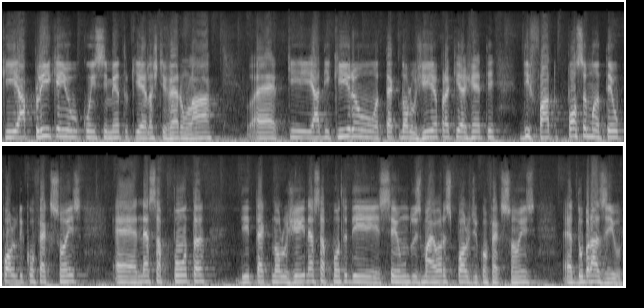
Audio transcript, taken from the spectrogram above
que apliquem o conhecimento que elas tiveram lá, é, que adquiram tecnologia para que a gente de fato possa manter o polo de confecções é, nessa ponta de tecnologia e nessa ponta de ser um dos maiores polos de confecções é, do Brasil.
